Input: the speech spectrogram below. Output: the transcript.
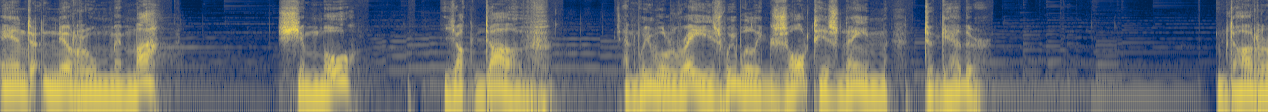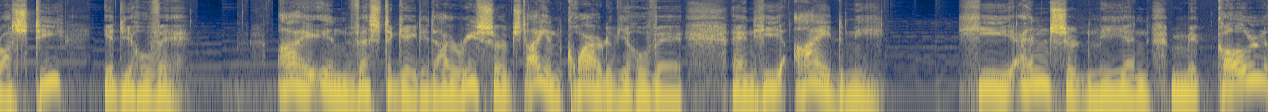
And nerumema shemo yakdav. And we will raise, we will exalt his name together. Darashti et Yehovah. I investigated, I researched, I inquired of Yehovah, and he eyed me. He answered me, and Mikol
